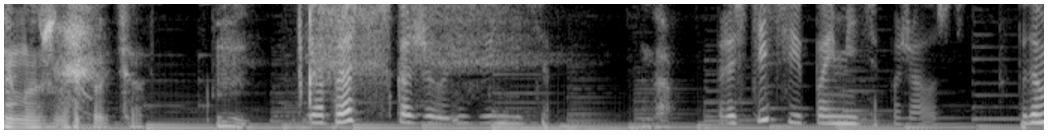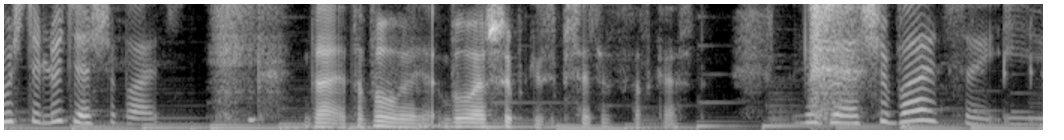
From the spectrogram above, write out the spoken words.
Не нужно этого делать. я просто скажу, извините. Да. Простите и поймите, пожалуйста. Потому что люди ошибаются. Да, это было, была ошибкой записать этот подкаст. Люди ошибаются и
